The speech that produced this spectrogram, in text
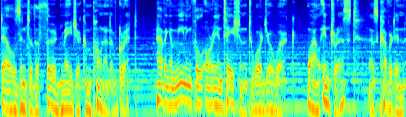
delves into the third major component of grit, having a meaningful orientation toward your work, while interest, as covered in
